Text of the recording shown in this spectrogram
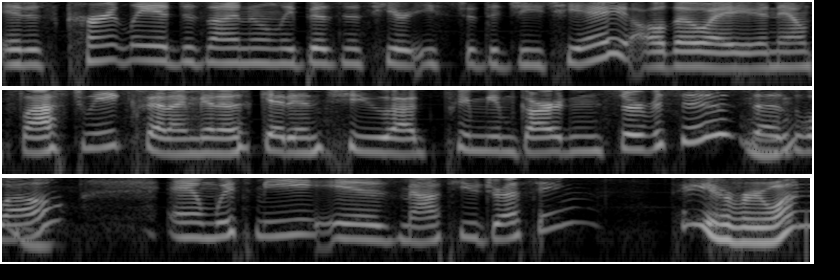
It is currently a design only business here east of the GTA, although I announced last week that I'm going to get into uh, premium garden services as well. And with me is Matthew Dressing. Hey, everyone.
